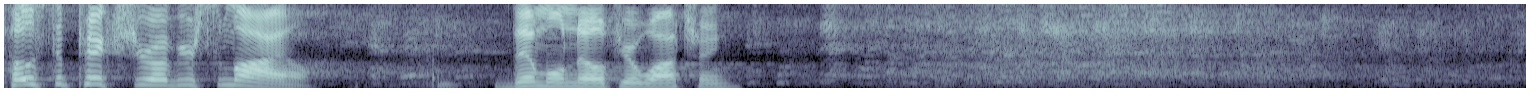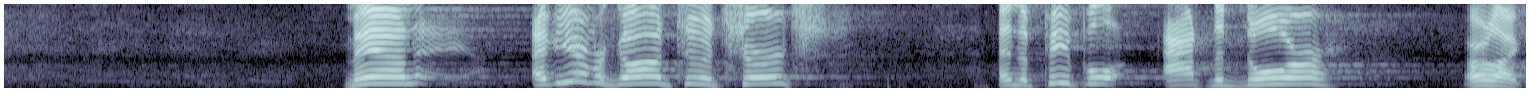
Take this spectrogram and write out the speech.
post a picture of your smile then we'll know if you're watching. Man, have you ever gone to a church and the people at the door are like,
